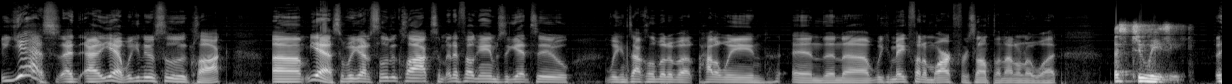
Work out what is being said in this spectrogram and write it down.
yes. Uh, uh, yeah, we can do a salute clock. Um, yeah, so we got a salute clock, some NFL games to get to. We can talk a little bit about Halloween, and then uh, we can make fun of Mark for something. I don't know what. That's too easy.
